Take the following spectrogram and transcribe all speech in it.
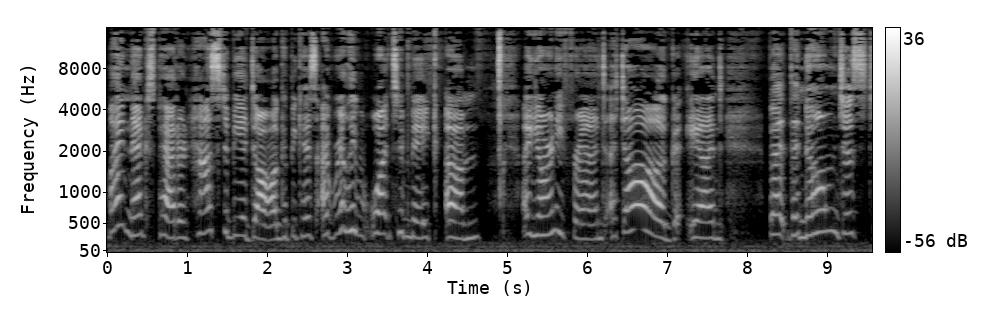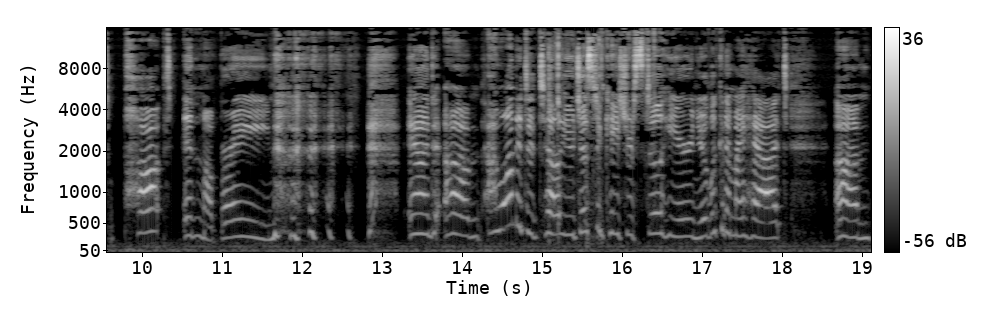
My next pattern has to be a dog because I really want to make, um, a yarny friend, a dog. And but the gnome just popped in my brain. and um, I wanted to tell you, just in case you're still here and you're looking at my hat, um,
